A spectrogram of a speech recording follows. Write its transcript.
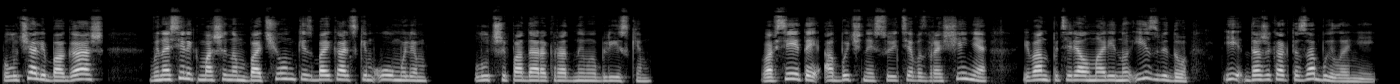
Получали багаж, выносили к машинам бочонки с байкальским омулем, лучший подарок родным и близким. Во всей этой обычной суете возвращения Иван потерял Марину из виду и даже как-то забыл о ней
